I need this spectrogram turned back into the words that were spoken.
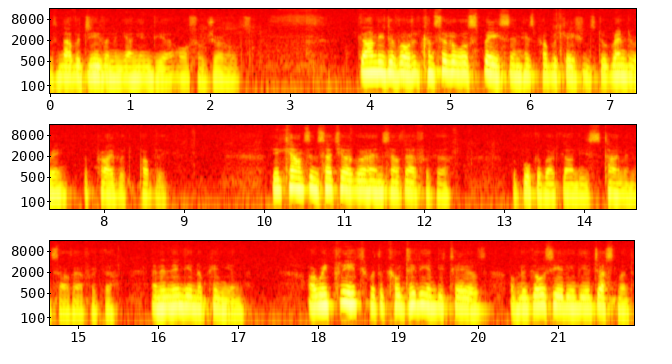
with Navajivan and Young India, also journals. Gandhi devoted considerable space in his publications to rendering the private public. The accounts in Satyagraha in South Africa, the book about Gandhi's time in South Africa, and in Indian Opinion, are replete with the quotidian details of negotiating the adjustment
